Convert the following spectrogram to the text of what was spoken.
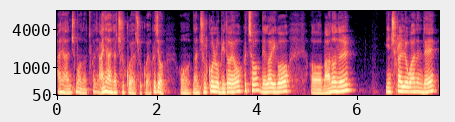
아니, 안 주면 어떡하지? 아니, 아니야, 줄 거야, 줄 거야. 그죠? 어, 난 줄 걸로 믿어요. 그쵸? 내가 이거, 어, 만 원을 인출하려고 하는데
